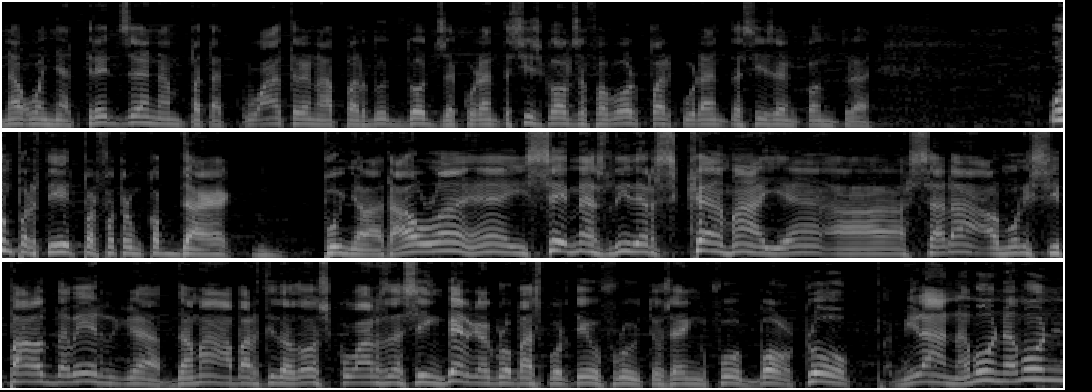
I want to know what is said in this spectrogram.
n'ha guanyat 13, n'ha empatat 4, n'ha perdut 12, 46 gols a favor per 46 en contra. Un partit per fotre un cop de puny a la taula eh? i ser més líders que mai. Eh? Uh, serà el Municipal de Berga demà a partir de dos quarts de cinc. Berga Club Esportiu Fruitosenc Futbol Club. Mirant amunt, amunt!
